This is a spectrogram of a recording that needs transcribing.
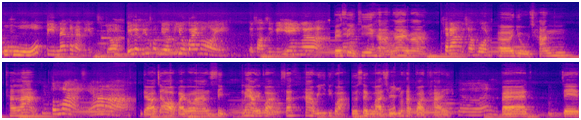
โอ้โห ปีนได้ขนาดนี้สุดยอด เฮ้ยเลยอพี่คนเดียวพี่อยู่ใบหน่อยแต่สามสิบวิเองอะเป็นสิ่งที่หาง่ายมาก ชั้นล่างหรือชั้นบน เอออยู่ชั้นชั้นล่าง ตรงไหนอะเดี๋ยวจะออกไปประมาณ 10 ไม่เอาดีกว่า สัก 5 วิดีกว่า รู้สึกว่าชีวิตมันขัดปลอดภัยเกินแปดเจ็ด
